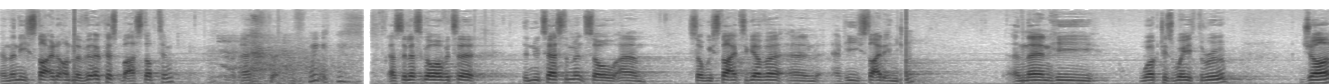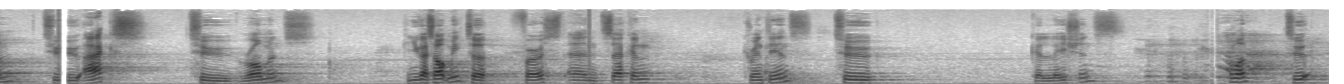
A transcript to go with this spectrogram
And then he started on Leviticus, but I stopped him. I said, let's go over to the New Testament. So um, so we started together, and, and he started in John. And then he worked his way through John to Acts to Romans. Can you guys help me? To 1st and 2nd Corinthians to Galatians. Come on. To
